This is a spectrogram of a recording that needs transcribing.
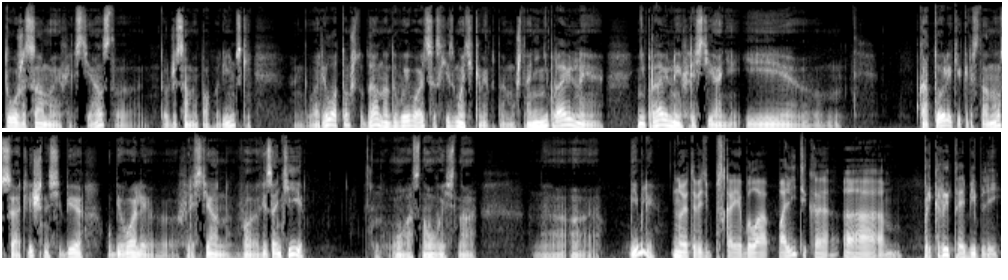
то же самое христианство, тот же самый Папа Римский говорил о том, что да, надо воевать со схизматиками, потому что они неправильные, неправильные христиане. И католики, крестоносцы отлично себе убивали христиан в Византии, ну, основываясь на, на а, Библии. Но это ведь скорее была политика, э, прикрытая Библией,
